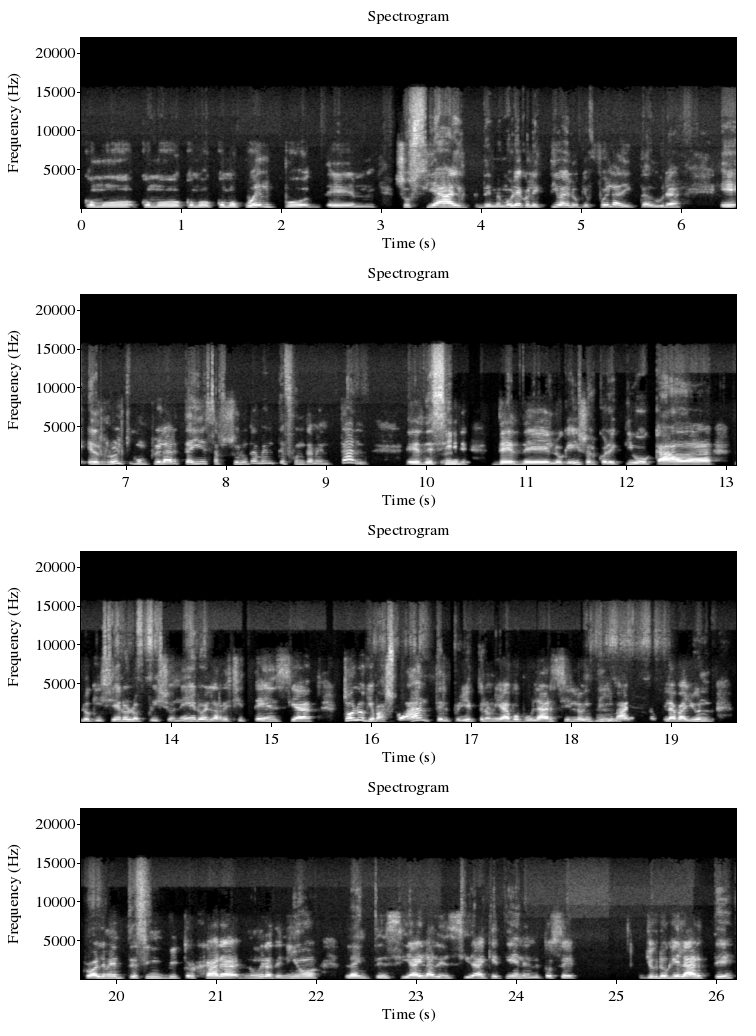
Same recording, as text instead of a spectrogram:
como, como, como, como cuerpo em, social de memoria colectiva de lo que fue la dictadura, eh, el rol que cumplió el arte ahí es absolutamente fundamental. Es decir, desde lo que hizo el colectivo CADA, lo que hicieron los prisioneros en la resistencia, todo lo que pasó antes, el proyecto de la Unidad Popular, sin los Inti mm. probablemente sin Víctor Jara no hubiera tenido la intensidad y la densidad que tienen. Entonces, yo creo que el arte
